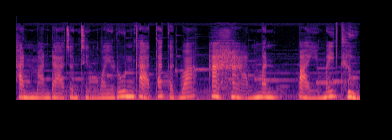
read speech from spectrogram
คันมารดาจนถึงวัยรุ่นค่ะ ถ้าเกิดว่าอาหารมันไปไม่ถึง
